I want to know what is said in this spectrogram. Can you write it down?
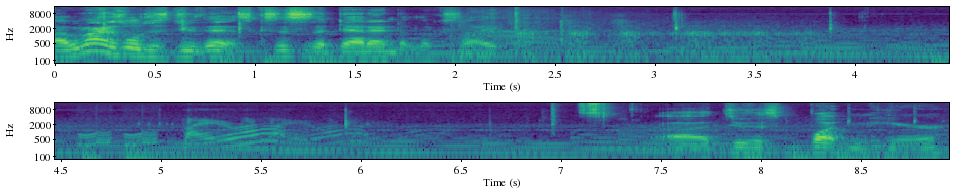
Uh, we might as well just do this, because this is a dead end, it looks like. Uh, do this button here.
